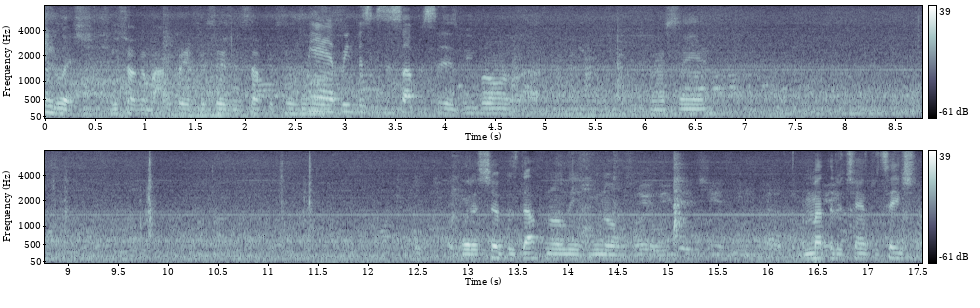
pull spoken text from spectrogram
English. You're talking about prefixes and suffixes? And Yeah, prefixes and suffixes. People don't. Uh, you know what I'm saying? But a ship is definitely, you know, a method of transportation.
